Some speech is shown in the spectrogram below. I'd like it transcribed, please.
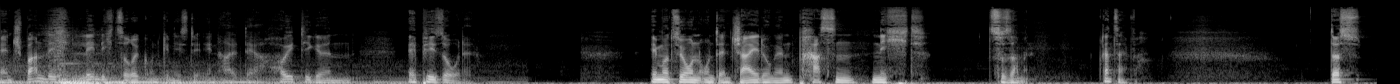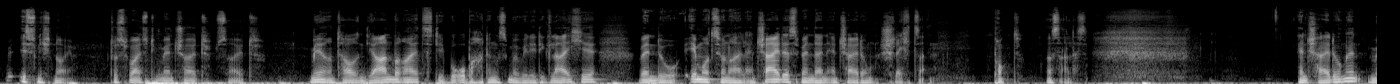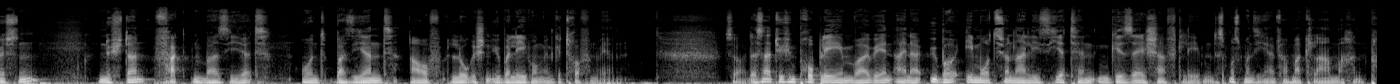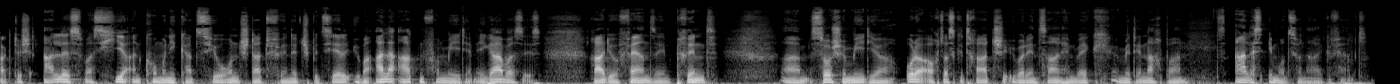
Entspann dich, lehn dich zurück und genieß den Inhalt der heutigen Episode. Emotionen und Entscheidungen passen nicht zusammen. Ganz einfach. Das ist nicht neu. Das weiß die Menschheit seit mehreren tausend Jahren bereits. Die Beobachtung ist immer wieder die gleiche. Wenn du emotional entscheidest, wenn deine Entscheidungen schlecht sein. Punkt. Das ist alles. Entscheidungen müssen nüchtern, faktenbasiert und basierend auf logischen Überlegungen getroffen werden. So, das ist natürlich ein Problem, weil wir in einer überemotionalisierten Gesellschaft leben. Das muss man sich einfach mal klar machen. Praktisch alles, was hier an Kommunikation stattfindet, speziell über alle Arten von Medien, egal was ist, Radio, Fernsehen, Print, ähm, Social Media oder auch das Getratsche über den Zahn hinweg mit den Nachbarn, ist alles emotional gefärbt.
